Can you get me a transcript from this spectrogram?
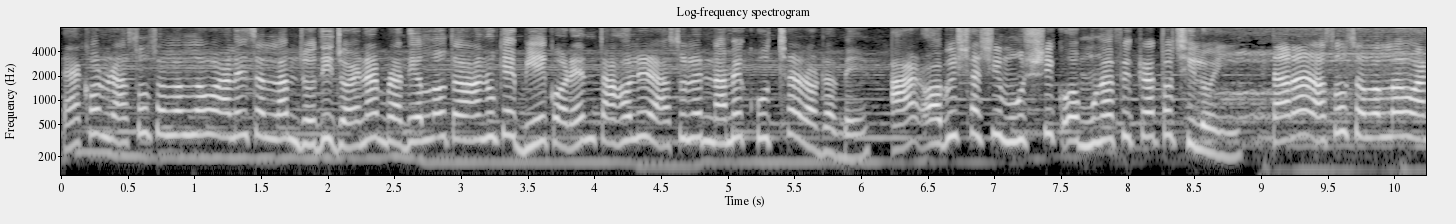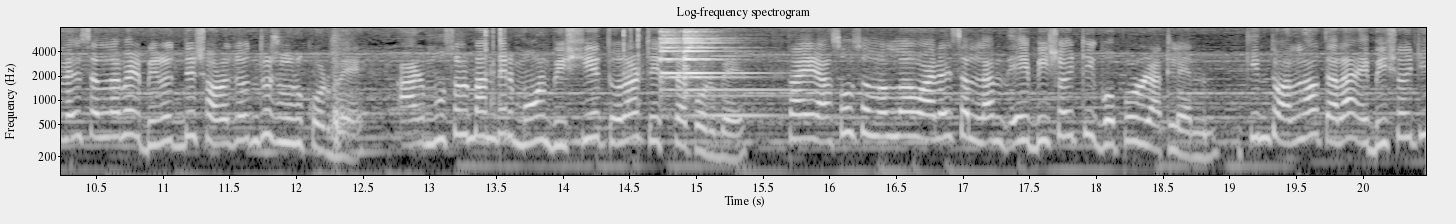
এখন রাসুল সাল্লাহ আলাইসাল্লাম যদি জয়নাব রাদিয়াল্লাহ তালানুকে বিয়ে করেন, তাহলে রাসুলের নামে কুচ্ছা রটাবে। আর অবিশ্বাসী মুশরিক ও মুনাফিকরা তো ছিলই। তারা রাসুল সাল্লাহ আলাইসাল্লামের বিরুদ্ধে ষড়যন্ত্র শুরু করবে। আর মুসলমানদের মন বিষিয়ে তোলার চেষ্টা করবে। তাই রাসুল সাল্লাহ আলাইসাল্লাম এই বিষয়টি গোপন রাখলেন। কিন্তু আল্লাহ তালা এই বিষয়টি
